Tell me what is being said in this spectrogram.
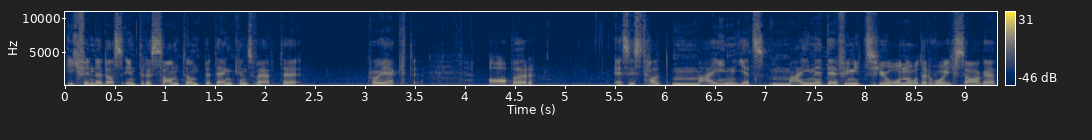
Ich finde das interessante und bedenkenswerte Projekte. Aber es ist halt mein, jetzt meine Definition, oder, wo ich sage,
